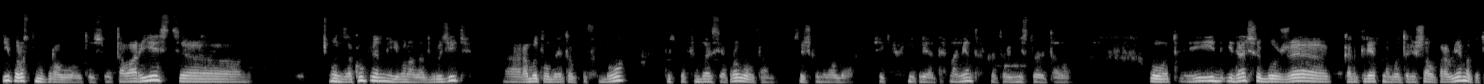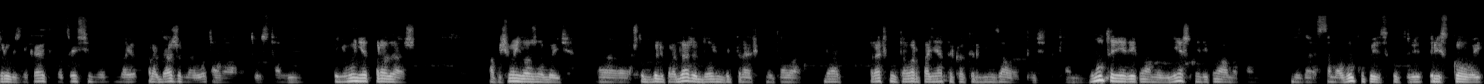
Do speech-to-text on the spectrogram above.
И просто попробовал. То есть вот товар есть, э, он закуплен, его надо отгрузить. А, работал бы я только по ФБО. То есть по ФБС я пробовал, там слишком много всяких неприятных моментов, которые не стоят того. Вот. И, и дальше бы уже конкретно вот решал проблемы, которые возникают в процессе моей, продажи моего товара. То есть там по нему нет продаж. А почему они должны быть? А, чтобы были продажи, должен быть трафик на товар. Да? Трафик на товар понятно, как организовать. То есть там внутренняя реклама, внешняя реклама, там, не знаю, самовыкуп есть какой-то рисковый,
